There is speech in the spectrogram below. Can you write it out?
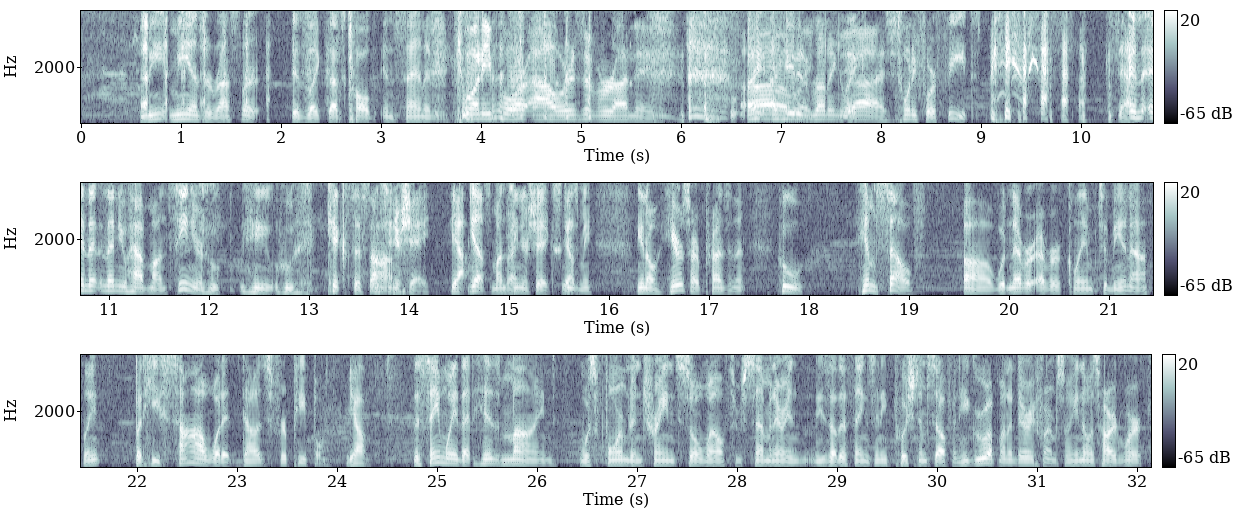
me, me as a wrestler is like that's called insanity. 24 hours of running. I, I Oh hated running gosh. like 24 feet. Exactly. And, and, then, and then you have Monsignor who he, who kicks this off. Monsignor Shea. Yeah. Yes, Monsignor Right. Shea. Excuse Yep. me. You know, here's our president who himself uh, would never ever claim to be an athlete, but he saw what it does for people. Yeah. The same way that his mind was formed and trained so well through seminary and these other things, and he pushed himself, and he grew up on a dairy farm, so he knows hard work.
